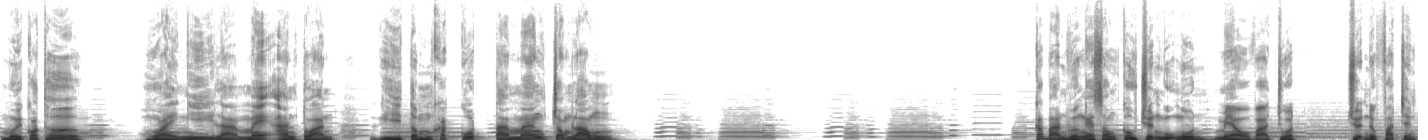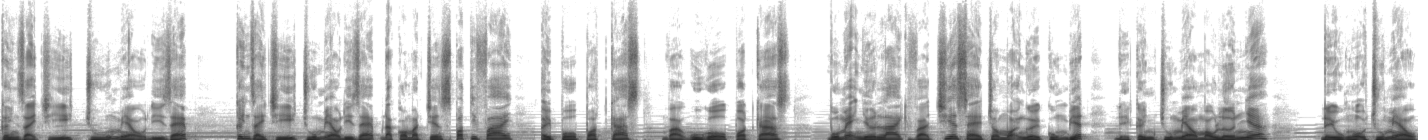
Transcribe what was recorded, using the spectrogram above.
mới có thơ, hoài nghi là mẹ an toàn, ghi tấm khắc cốt ta mang trong lòng. Các bạn vừa nghe xong câu chuyện ngụ ngôn, mèo và chuột. Chuyện được phát trên kênh giải trí chú mèo đi dép. Kênh giải trí chú mèo đi dép đã có mặt trên spotify, apple podcast và google podcast. Bố mẹ nhớ like và chia sẻ cho mọi người cùng biết để kênh chú mèo mau lớn nhé. Để ủng hộ chú mèo,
